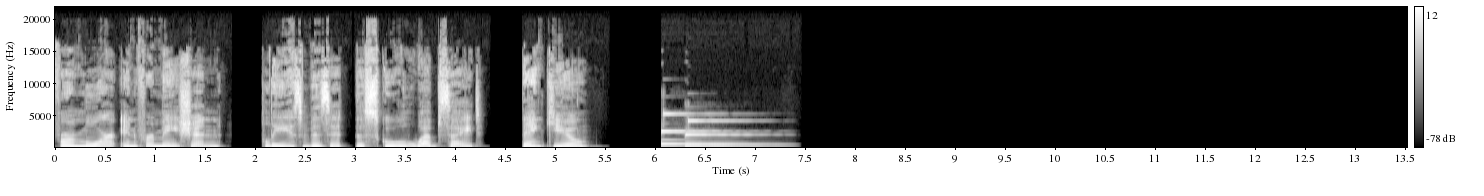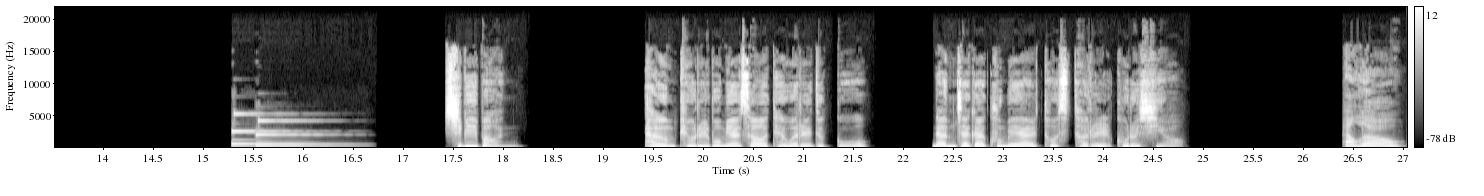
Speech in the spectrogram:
For more information, please visit the school website. Thank you. 십이 번 다음 표를 보면서 대화를 듣고 남자가 구매할 토스터를 고르시오. Hello.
